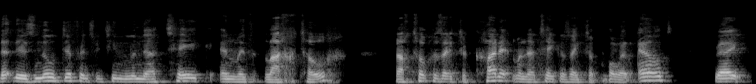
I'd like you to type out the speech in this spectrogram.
that there's no difference between linatek and lachtoch. Lachtoch is like to cut it, linatek is like to pull it out, right?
